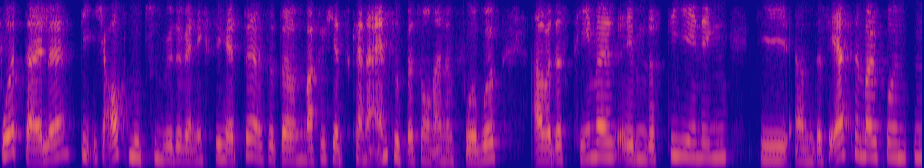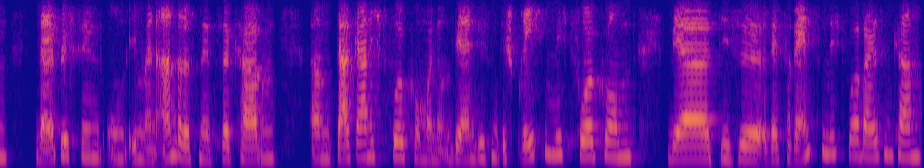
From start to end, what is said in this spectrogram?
Vorteile, die ich auch nutzen würde, wenn ich sie hätte. Also da mache ich jetzt keiner Einzelperson einen Vorwurf, aber das Thema ist eben, dass diejenigen, die ähm, das erste Mal gründen, weiblich sind und eben ein anderes Netzwerk haben, ähm, da gar nicht vorkommen. Und wer in diesen Gesprächen nicht vorkommt, wer diese Referenzen nicht vorweisen kann,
